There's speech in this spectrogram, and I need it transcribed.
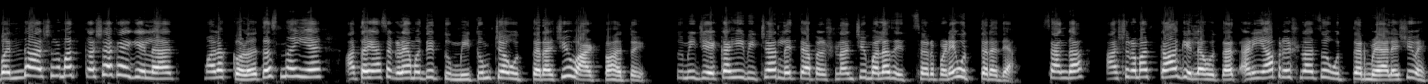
बंद आश्रमात कशा काय गेलात? मला कळतच नाहीये. आता या सगळ्यामध्ये तुम्ही तुमच्या उत्तराची वाट पाहतोय. तुम्ही जे काही विचारले त्या प्रश्नांची मला रितसरपणे उत्तरं द्या. सांगा आश्रमात का गेला होतात? आणि या प्रश्नाचं उत्तर मिळाल्याशिवाय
